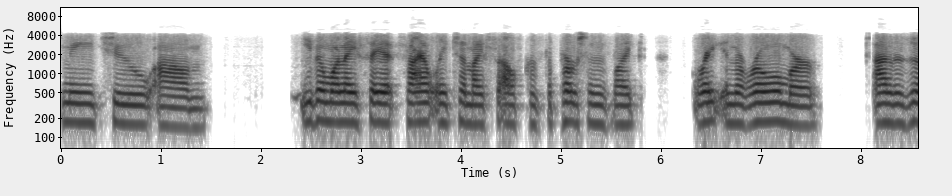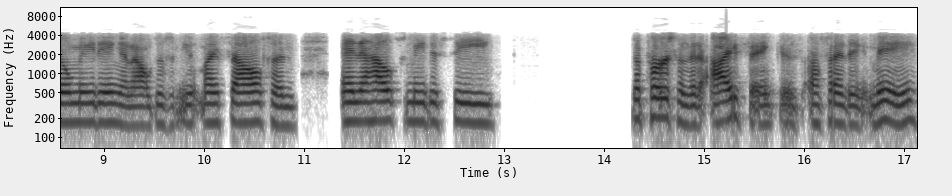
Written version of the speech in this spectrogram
me to um, even when I say it silently to myself because the person's like right in the room or on a Zoom meeting, and I'll just mute myself, and and it helps me to see the person that I think is offending me,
